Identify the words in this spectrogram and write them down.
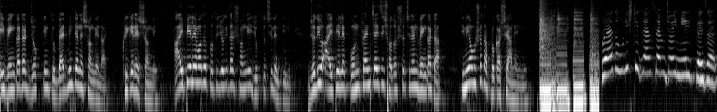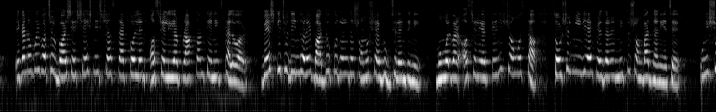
এই ভেঙ্কাটার যোগ কিন্তু ব্যাডমিন্টনের সঙ্গে নয়, ক্রিকেটের সঙ্গে। আইপিএলের মতো প্রতিযোগিতার সঙ্গেই যুক্ত ছিলেন তিনি। যদিও আইপিএলে কোন ফ্র্যাঞ্চাইজি সদস্য ছিলেন ভেঙ্কাটা, তিনি অবশ্য তা প্রকাশ্যে আনেননি। প্রয়াত উনিশটি গ্র্যান্ড স্ল্যাম জয়ী নীল ফ্রেজার। একানব্বই বছর বয়সে শেষ নিঃশ্বাস ত্যাগ করলেন অস্ট্রেলিয়ার প্রাক্তন টেনিস খেলোয়াড়। বেশ কিছুদিন ধরে বার্ধক্যজনিত সমস্যায় ভুগছিলেন তিনি। মঙ্গলবার অস্ট্রেলিয়ার টেনিস সংস্থা সোশ্যাল মিডিয়ায় ফ্রেজারের মৃত্যু সংবাদ জানিয়েছে। উনিশশো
